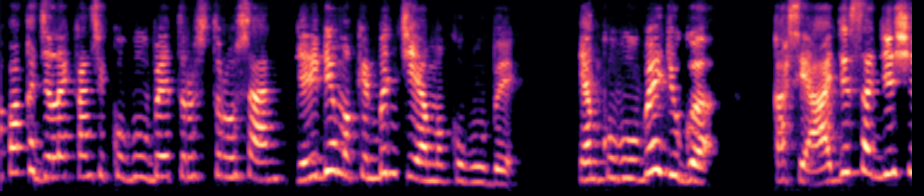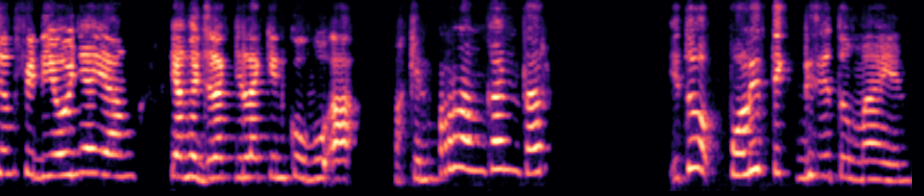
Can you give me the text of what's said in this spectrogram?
apa kejelekan si kubu B terus-terusan. Jadi dia makin benci sama kubu B. Yang kubu B juga kasih aja suggestion videonya yang yang ngejelek-jelekin kubu A makin perang kan ntar. Itu politik di situ main.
